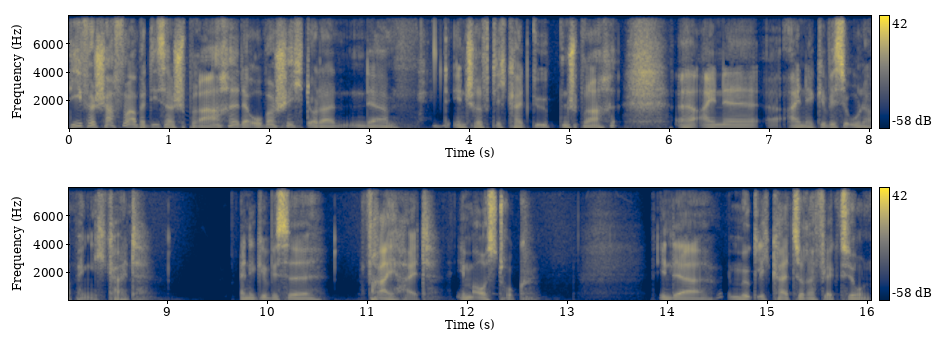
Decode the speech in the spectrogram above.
die verschaffen aber dieser Sprache der Oberschicht oder der in Schriftlichkeit geübten Sprache äh, eine, eine gewisse Unabhängigkeit, eine gewisse Freiheit im Ausdruck, in der Möglichkeit zur Reflexion.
